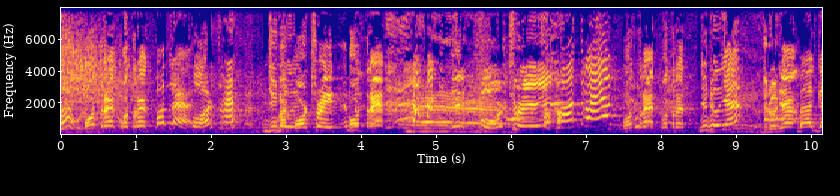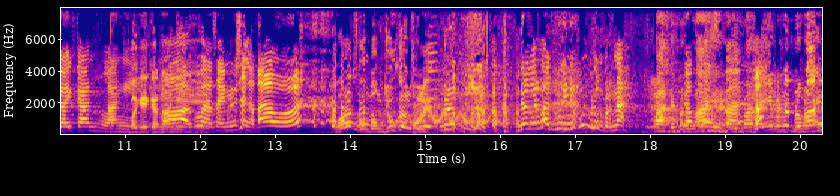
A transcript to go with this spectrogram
Nggak tahu. Potret, potret. Potret. Portrait. Bukan portrait, potret. Jadi portrait. Potret. Potret, potret. Judulnya Judulnya Bagaikan Langit. Bagaikan Oh, langit. aku bahasa Indonesia nggak tahu. Wah, sombong juga lu boleh. belum dengar lagu ini pun belum pernah. Pak, dia baru lahir iya bener belum lahir.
